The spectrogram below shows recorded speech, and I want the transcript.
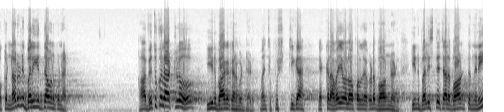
ఒక నరుని బలిగిద్దాం అనుకున్నాడు. ఆ వెతుకులాట్లో ఈయన బాగా కనబడ్డాడు. మంచి పుష్టిగా ఎక్కడ అవయవ లోపంలో లేకుండా బాగున్నాడు. ఈయన బలిస్తే చాలా బాగుంటుందని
